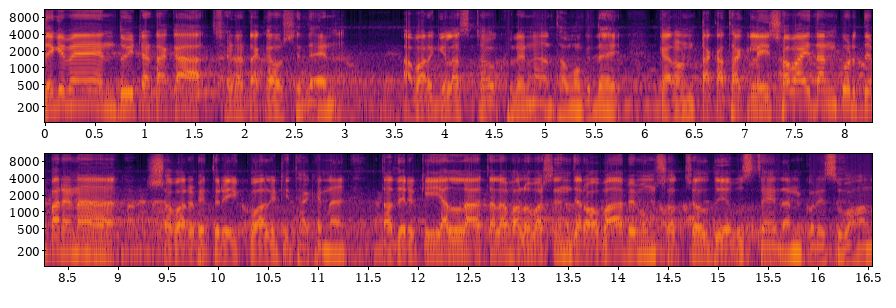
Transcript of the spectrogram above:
দেখবেন দুইটা টাকা ছেঁড়া টাকাও সে দেয় না। আবার গ্লাসটাও খুলে না, ধমক দেয়, কারণ টাকা থাকলেই সবাই দান করতে পারে না। সবার ভেতরে এই কোয়ালিটি থাকে না। তাদেরকেই আল্লাহ তালা ভালোবাসেন, যার অভাব এবং সচ্ছল দুই অবস্থায় দান করে সুবাহান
